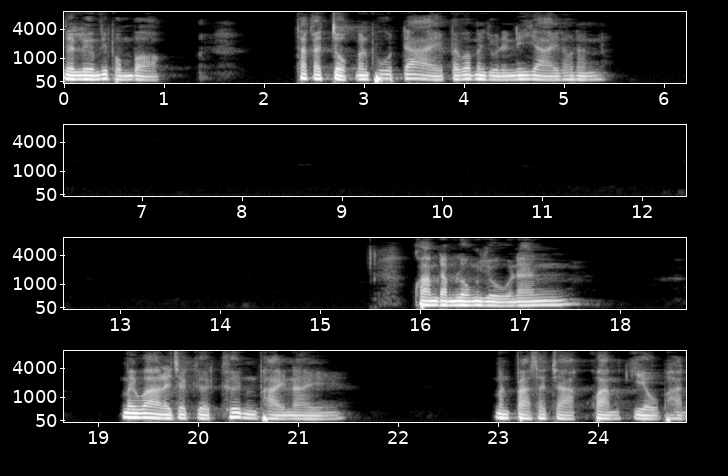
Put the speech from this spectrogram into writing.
อย่าลืมที่ผมบอก ถ้ากระจกมันพูดได้แปลว่ามันอยู่ในนิยายเท่านั้นความดำรงอยู่นั้น ไม่ว่าอะไรจะเกิดขึ้นภายใน มันปราศจากความเกี่ยวพัน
